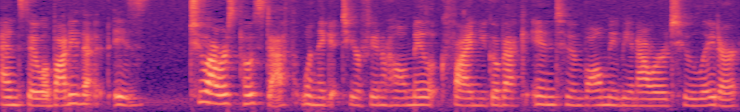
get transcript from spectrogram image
And so a body that is two hours post death, when they get to your funeral home, may look fine. You go back in to embalm maybe an hour or two later,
